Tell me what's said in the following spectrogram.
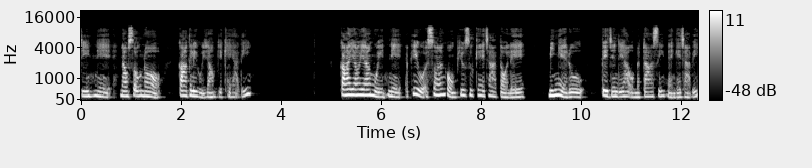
ကြီးနှင့်နောက်ဆုံးတော့ ကားကလေးကိုရောင်းပစ်ခဲ့ရသည်။ကားရောင်းရငွေနှင့်အဖေကိုအစွမ်းကုန်ပြုစုခဲ့ကြတော့လေမိငယ်တို့တေခြင်းတရားကိုမတားဆီးနိုင်ခဲ့ကြပြီ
